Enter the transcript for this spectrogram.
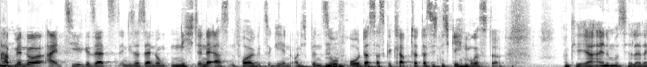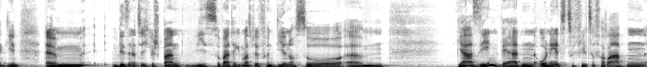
habe mir nur ein Ziel gesetzt in dieser Sendung, nicht in der ersten Folge zu gehen. Und ich bin so froh, dass das geklappt hat, dass ich nicht gehen musste. Okay, ja, eine muss ja leider gehen. Ähm, wir sind natürlich gespannt, wie es so weitergeht, was wir von dir noch so ähm, ja, sehen werden. Ohne jetzt zu viel zu verraten,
